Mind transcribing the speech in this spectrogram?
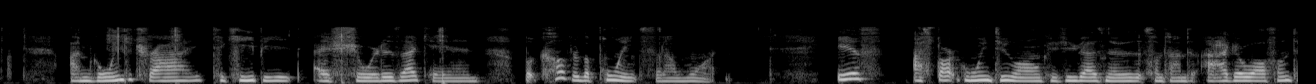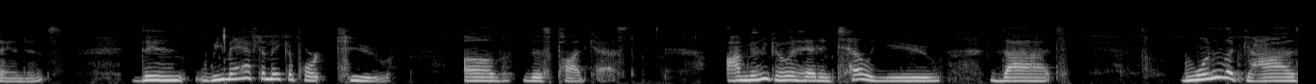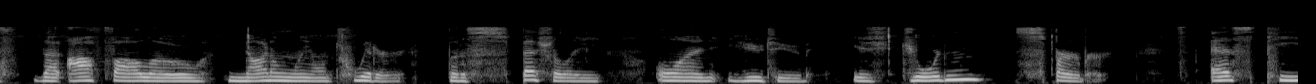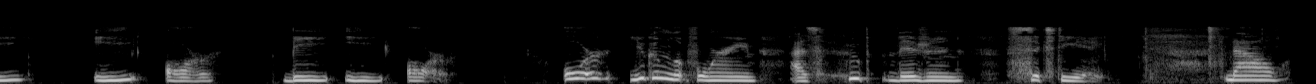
I'm going to try to keep it as short as I can, but cover the points that I want. If I start going too long because you guys know that sometimes I go off on tangents, then we may have to make a part two of this podcast. I'm going to go ahead and tell you that one of the guys that I follow not only on Twitter, but especially on YouTube is Jordan Sperber. S P E R B E R. Or you can look for him as Hoop Vision 68. Now,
